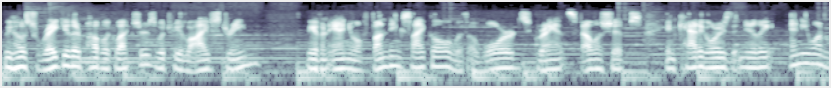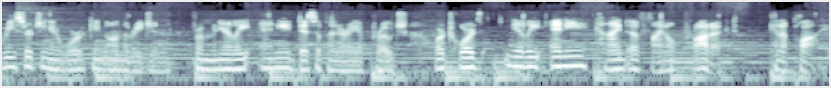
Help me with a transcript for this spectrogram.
We host regular public lectures, which we live stream we have an annual funding cycle with awards, grants, fellowships in categories that nearly anyone researching and working on the region from nearly any disciplinary approach or towards nearly any kind of final product can apply.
